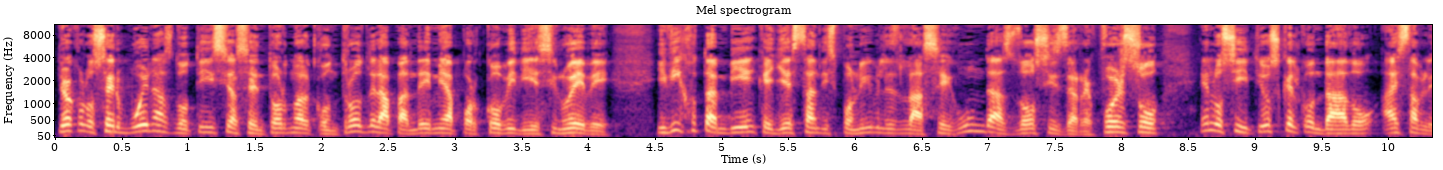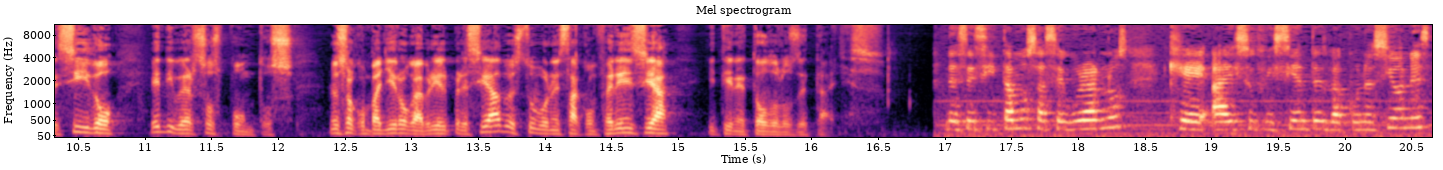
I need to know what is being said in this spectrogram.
dio a conocer buenas noticias en torno al control de la pandemia por COVID-19 y dijo también que ya están disponibles las segundas dosis de refuerzo en los sitios que el condado ha establecido en diversos puntos. Nuestro compañero Gabriel Preciado estuvo en esta conferencia y tiene todos los detalles necesitamos asegurarnos que hay suficientes vacunaciones.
